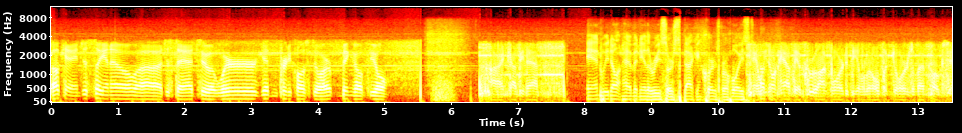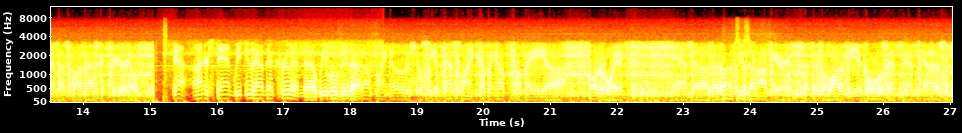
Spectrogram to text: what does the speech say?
Okay, and just so you know, uh, just to add to it, we're getting pretty close to our bingo fuel. All right, copy that. And we don't have any other resources back in quarters for hoist. And we don't have the crew on board to be able to open doors and let folks in. That's why I'm asking for your help. Yeah, I understand. We do have that crew, and uh, we will do Right that. off my nose, you'll see a fence line coming up from a uh, motorway, and uh, the, 102's the on. top here. But there's a lot of vehicles and antennas, and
